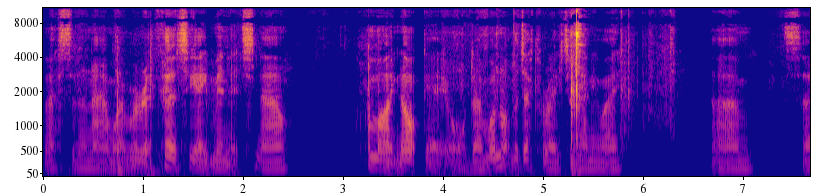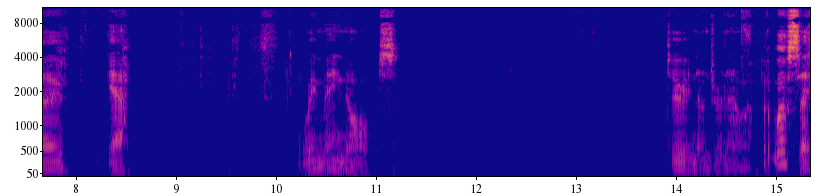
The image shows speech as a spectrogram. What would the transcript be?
less than an hour. We're at 38 minutes now. I might not get it all done. Well, not the decorating anyway. Um, so, yeah, we may not do it in under an hour, but we'll see.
